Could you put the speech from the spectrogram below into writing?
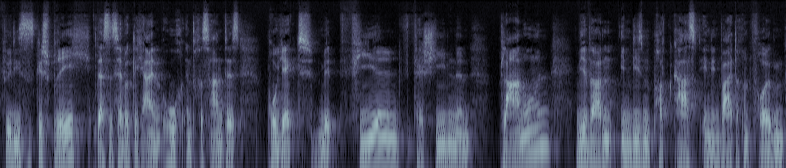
für dieses Gespräch. Das ist ja wirklich ein hochinteressantes Projekt mit vielen verschiedenen Planungen. Wir werden in diesem Podcast in den weiteren Folgen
